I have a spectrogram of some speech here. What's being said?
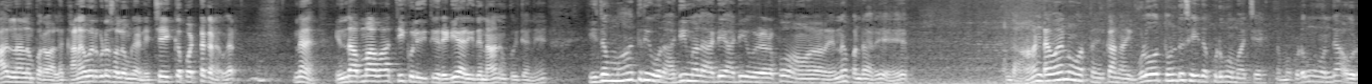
ஆள்னாலும் பரவாயில்ல. கணவர் கூட சொல்ல முடியாது. நிச்சயிக்கப்பட்ட கணவர். என்ன? இந்த அம்மாவா? தீக்குளித்துக்கு ரெடியாக இருக்குது. நானும் போயிட்டேன்னு. இதை மாதிரி ஒரு அடி மேலே அடி அடி விழுறப்போ அவன் என்ன பண்ணுறாரு அந்த ஆண்டவன் ஒருத்தன் இருக்கான். நான் இவ்வளோ தொண்டு செய்த குடும்பமாச்சே. நம்ம குடும்பம் வந்து அவர்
